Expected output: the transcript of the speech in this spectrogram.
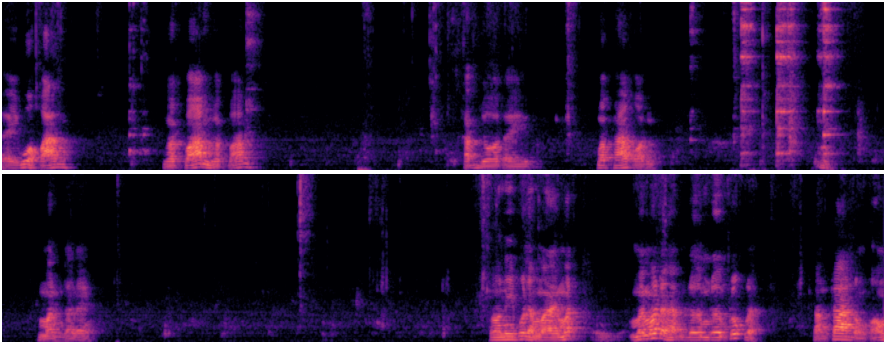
ไอ้วัวปลาม หนอดปลามหนอดปลามกับยอดไอ้มะพร้าวอ่อน มันก็เลยตอนนี้ผลไม้มัดไม่มัดนะครับเดิมเดิมทุกเลยต่างชาติหลงของ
